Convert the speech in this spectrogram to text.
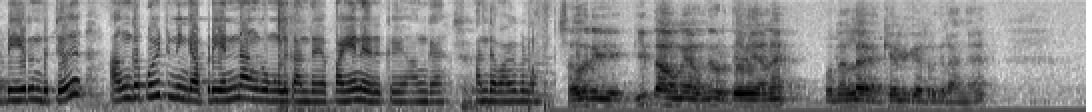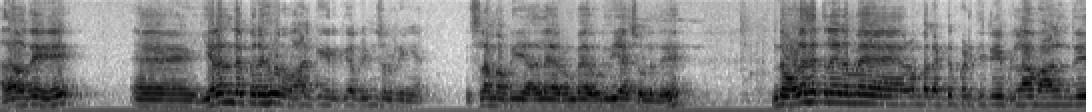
அப்படி இருந்துட்டு அங்கே போயிட்டு நீங்கள் அப்படி என்ன அங்கே உங்களுக்கு அந்த பயன் இருக்குது அங்கே அந்த வாழ்வில்? சௌதரி கீதா அவங்க வந்து ஒரு தேவையான ஒரு நல்ல கேள்வி கேட்டிருக்கிறாங்க. அதாவது இறந்த பிறகு ஒரு வாழ்க்கை இருக்கு அப்படின்னு சொல்றீங்க. இஸ்லாம் அப்படி அதுல ரொம்ப உறுதியா சொல்லுது. இந்த உலகத்துல நம்ம ரொம்ப கட்டுப்படுத்திட்டு இப்படிலாம் வாழ்ந்து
